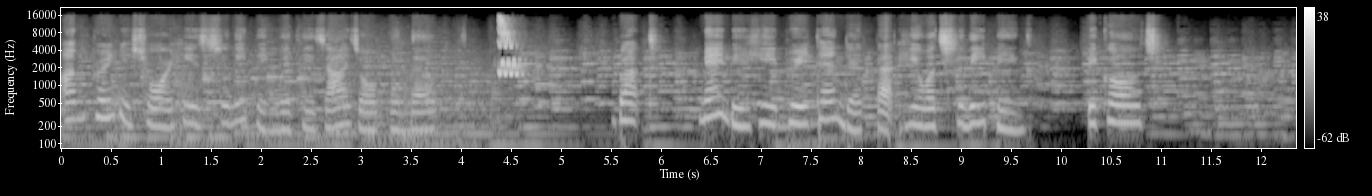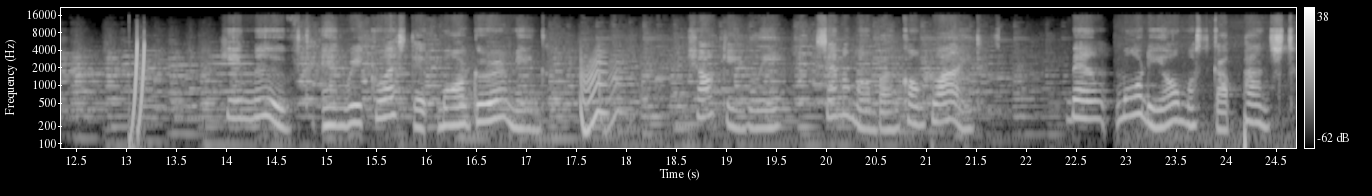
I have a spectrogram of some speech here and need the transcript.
I'm pretty sure he's sleeping with his eyes open though. But maybe he pretended that he was sleeping because he moved and requested more grooming. Shockingly, Cinnamon complied. Then Morty almost got punched.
